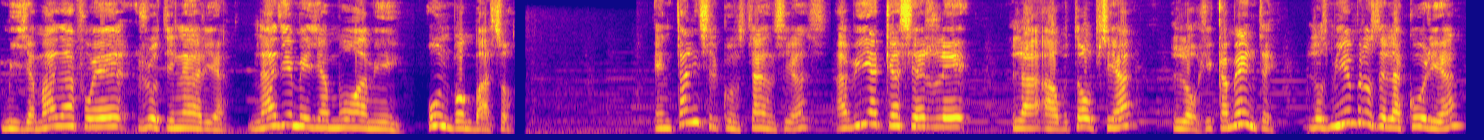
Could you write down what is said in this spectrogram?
Mi llamada fue rutinaria. Nadie me llamó a mí. Un bombazo. En tales circunstancias había que hacerle la autopsia lógicamente. Los miembros de la curia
